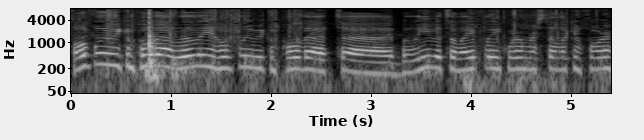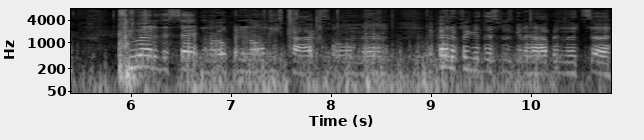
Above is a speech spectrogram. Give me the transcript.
Hopefully we can pull that lily. Hopefully we can pull that, uh, I believe it's a lifelink worm we're still looking for. Two out of the set and we're opening all these packs. Oh man, I kind of figured this was going to happen. That's uh,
